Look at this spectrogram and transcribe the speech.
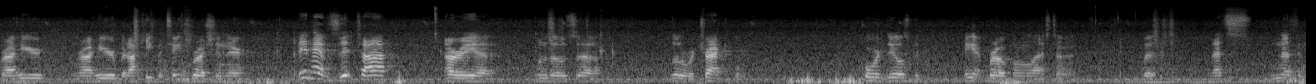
right here right here, but I keep a toothbrush in there. I did have a zip tie, or a uh, one of those uh, little retractable cord deals, but it got broke on the last time. But that's nothing.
